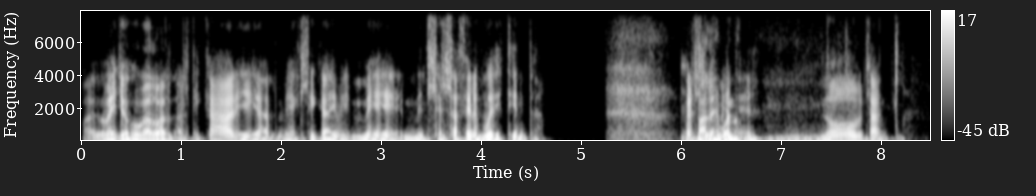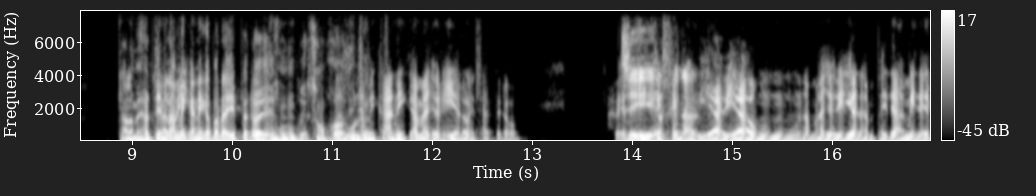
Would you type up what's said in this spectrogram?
Yo he jugado al, al Ticar y al México y me, me, sensaciones muy distintas. Vale, bueno. ¿eh? No, a lo mejor tiene la mecánica por ahí, pero es un, son juegos. Alguna mecánica, mayoría, lo que sea, pero. sí, al final. había una mayoría en pirámide.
